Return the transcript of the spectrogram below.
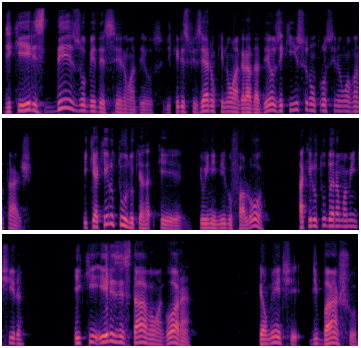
de que eles desobedeceram a Deus, de que eles fizeram o que não agrada a Deus e que isso não trouxe nenhuma vantagem. E que aquilo tudo que, que, que o inimigo falou aquilo tudo era uma mentira. E que eles estavam agora realmente debaixo,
